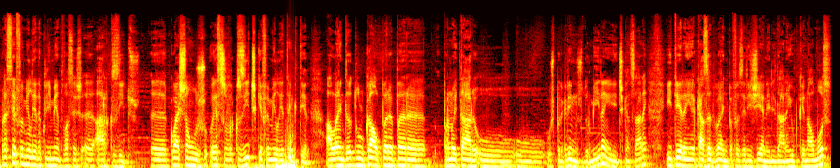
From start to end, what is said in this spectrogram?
Para ser família de acolhimento, vocês uh, há requisitos. Uh, quais são os, esses requisitos que a família tem que ter? Além de, do local para, para pernoitar o, o, os peregrinos dormirem e descansarem e terem a casa de banho para fazer higiene e lhe darem o pequeno almoço,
